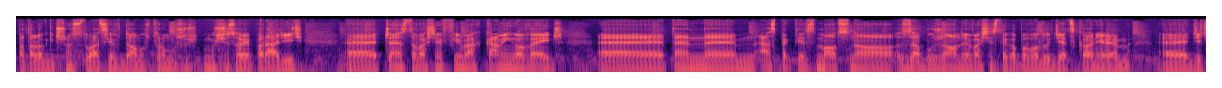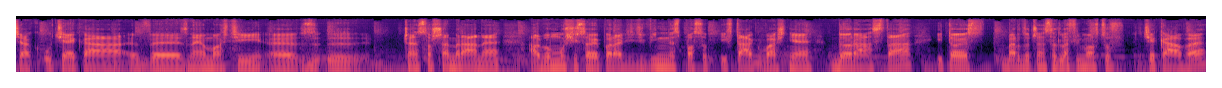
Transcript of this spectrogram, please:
patologiczną sytuację w domu, z którą musi, musi sobie poradzić. E, często właśnie w filmach coming of age ten aspekt jest mocno zaburzony. Właśnie z tego powodu dziecko, nie wiem, dzieciak ucieka w znajomości z, często szemrane, albo musi sobie poradzić w inny sposób i w tak właśnie dorasta. I to jest bardzo często dla filmowców ciekawe.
